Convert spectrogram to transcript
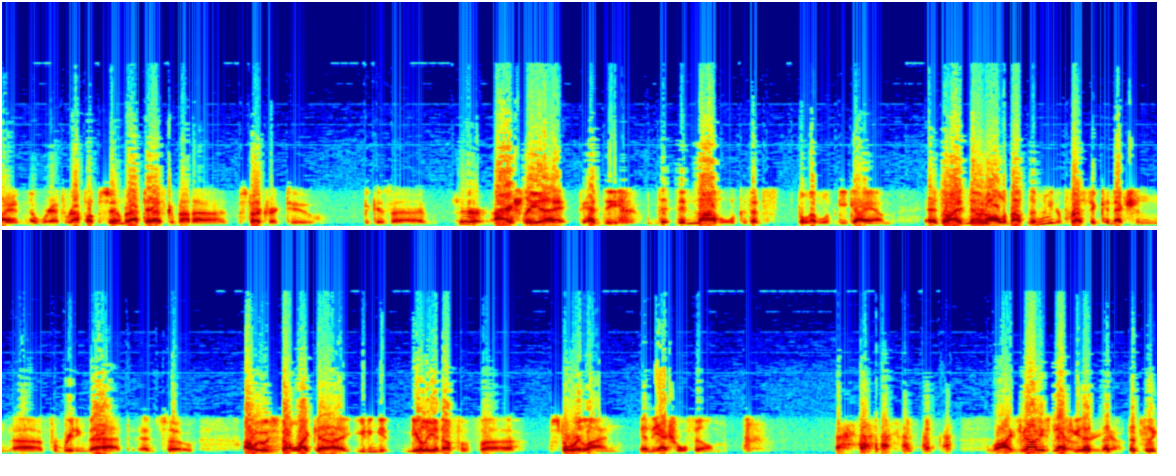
I know we're going to have to wrap up soon, but I have to ask about uh, Star Trek 2 because uh, Sure. I actually uh, had the, the, the novel because that's the level of geek I am. And so I'd known all about the Mhm. Peter Preston connection uh, from reading that, and so I always felt like uh, you didn't get nearly enough of uh, storyline in the actual film. Slide Scotty's nephew. That, that, that's a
